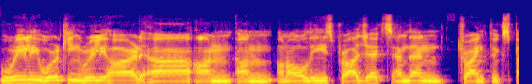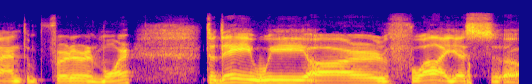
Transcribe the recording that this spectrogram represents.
really working really hard uh, on on on all these projects, and then trying to expand further and more. Today we are well i guess uh,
